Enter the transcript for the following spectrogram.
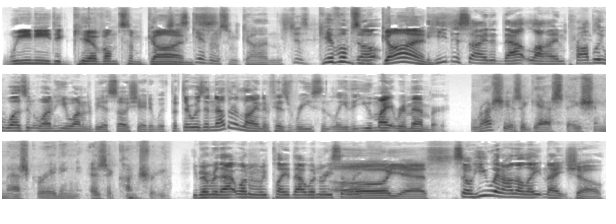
we need to give him some guns. Just give him some guns. Just give him some No, guns. He decided that line probably wasn't one he wanted to be associated with, but there was another line of his recently that you might remember. Russia is a gas station masquerading as a country. You remember that one when we played that one recently? Oh yes. So he went on the late night show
